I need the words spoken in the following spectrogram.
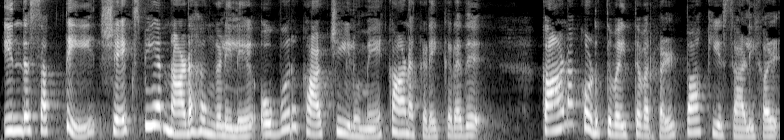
இந்த சக்தி ஷேக்ஸ்பியர் நாடகங்களிலே ஒவ்வொரு காட்சியிலுமே காண கிடைக்கிறது. காண கொடுத்து வைத்தவர்கள் பாக்கியசாலிகள்.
